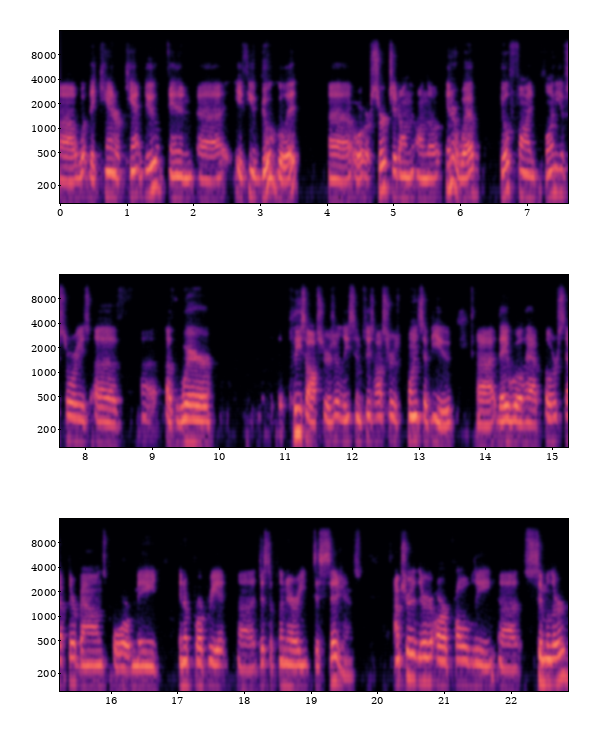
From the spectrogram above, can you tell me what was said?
uh, what they can or can't do. And uh, if you Google it uh, or, or search it on, on the interweb, you'll find plenty of stories of, uh, of where police officers, at least in police officers' points of view, uh, they will have overstepped their bounds or made inappropriate disciplinary decisions. I'm sure there are probably uh, similar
